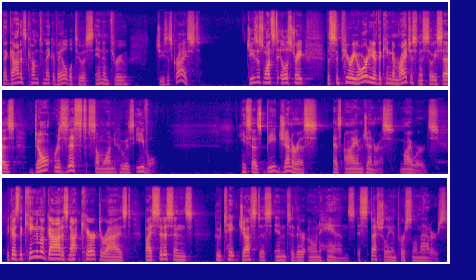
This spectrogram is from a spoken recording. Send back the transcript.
that God has come to make available to us in and through Jesus Christ. Jesus wants to illustrate the superiority of the kingdom righteousness, so he says, Don't resist someone who is evil. He says, Be generous as I am generous. My words. Because the kingdom of God is not characterized by citizens who take justice into their own hands, especially in personal matters.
